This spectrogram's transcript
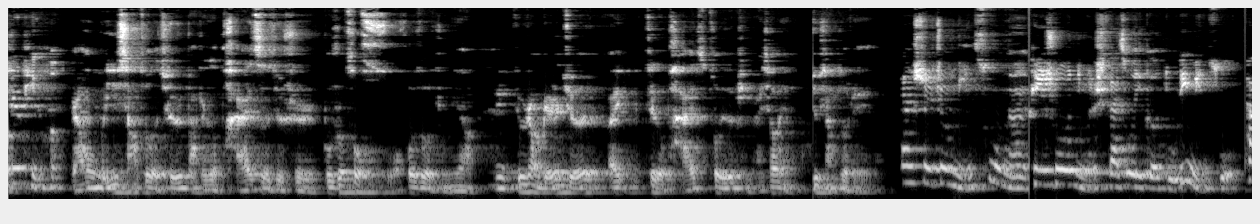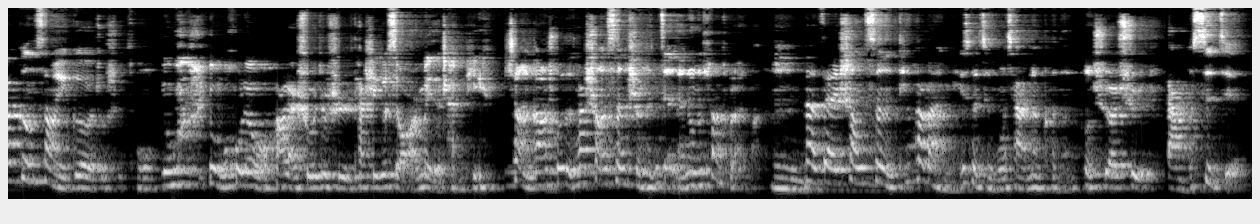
收。支平衡。然后唯一想做的，其实把这个牌子，就是不说做火或做怎么样，嗯就让别人觉得，哎，这个牌子做一个品牌效应，就想做这个。但是这民宿呢，可以说你们是在做一个独立民宿，它更像一个就是从用用我们互联网话来说，就是它是一个小而美的产品。像你刚刚说的，它上线是很简单就能算出来嘛。嗯，那在上线天花板很明显的情况下，那可能更需要去打磨细节，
